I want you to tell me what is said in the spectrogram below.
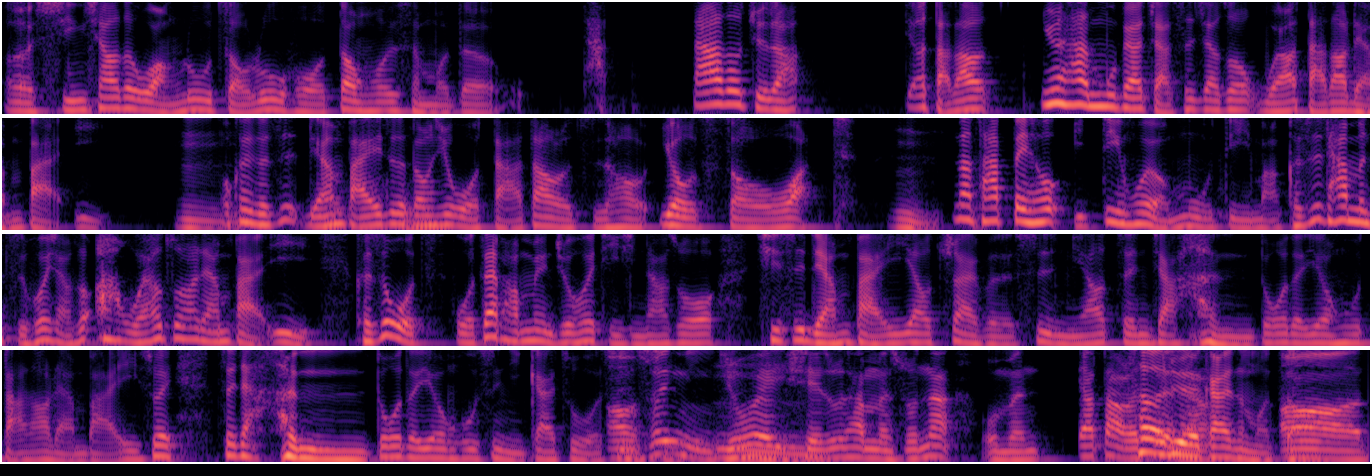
呃行销的网络走路活动或者什么的，他大家都觉得要达到，因为他的目标假设叫做我要达到两百亿。嗯，OK，可是两百亿这个东西我达到了之后，又 so what？嗯，那他背后一定会有目的嘛？可是他们只会想说啊，我要做到两百亿。可是我我在旁边就会提醒他说，其实两百亿要 drive 的是你要增加很多的用户达到两百亿，所以增加很多的用户是你该做的事情。哦，所以你就会协助他们说，那我们要到了策略该怎么走？哦，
